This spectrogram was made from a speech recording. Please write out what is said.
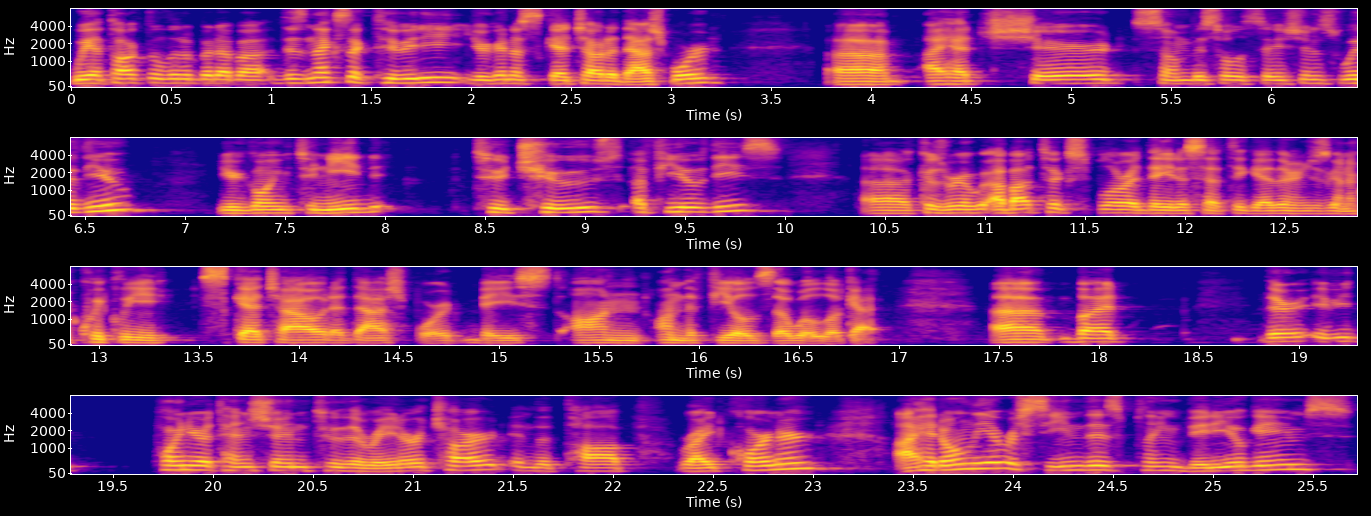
we had talked a little bit about this next activity. You're going to sketch out a dashboard. Uh, I had shared some visualizations with you. You're going to need to choose a few of these because we're about to explore a data set together and just going to quickly sketch out a dashboard based on, on the fields that we'll look at. Uh, but there, if you point your attention to the radar chart in the top right corner, I had only ever seen this playing video games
